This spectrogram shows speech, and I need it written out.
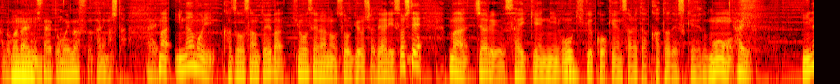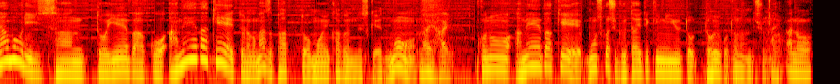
あの話題にしたいと思います。わかりました、はい。まあ、稲森和夫さんといえば京セラの創業者でありそして、まあ、JAL 再建に大きく貢献された方ですけれども、はい、稲森さんといえばこうアメーバ経営というのがまずパッと思い浮かぶんですけれどもはい、はい、このアメーバ経営もう少し具体的に言うとどういうことなんでしょうか、はい、あの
